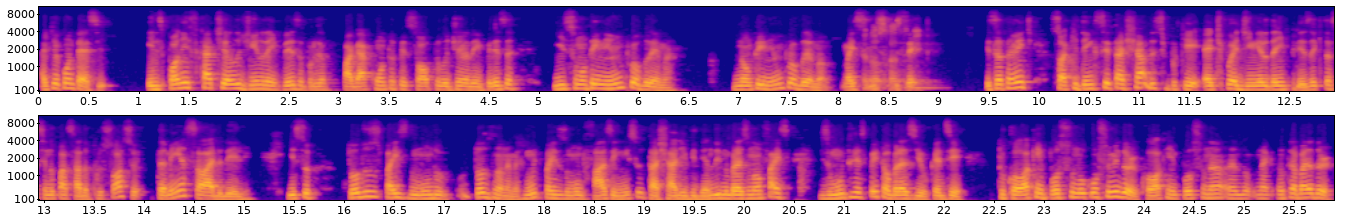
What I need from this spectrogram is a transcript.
Aí o que acontece? Eles podem ficar tirando dinheiro da empresa, por exemplo, pagar a conta pessoal pelo dinheiro da empresa, e isso não tem nenhum problema. Não tem nenhum problema. Mas é nosso caso também. Exatamente. Só que tem que ser taxado isso, porque é tipo é dinheiro da empresa que está sendo passado para o sócio, também é salário dele. Isso todos os países do mundo, todos não, né, mas muitos países do mundo fazem isso, taxar dividendo, e no Brasil não faz. Diz muito respeito ao Brasil. Quer dizer, tu coloca imposto no consumidor, coloca imposto na, no, na, no trabalhador.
